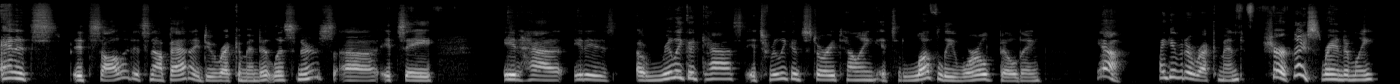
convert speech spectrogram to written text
And it's it's solid. It's not bad. I do recommend it, listeners. Uh, it's a it has it is a really good cast. It's really good storytelling. It's lovely world building. Yeah, I give it a recommend. Sure, Nice. Randomly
